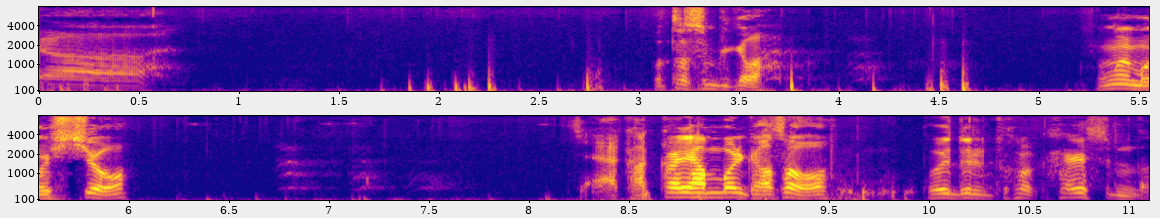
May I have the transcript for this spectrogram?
야 어떻습니까? 정말 멋있죠? 자, 가까이 한번 가서 보여드리도록 하겠습니다.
